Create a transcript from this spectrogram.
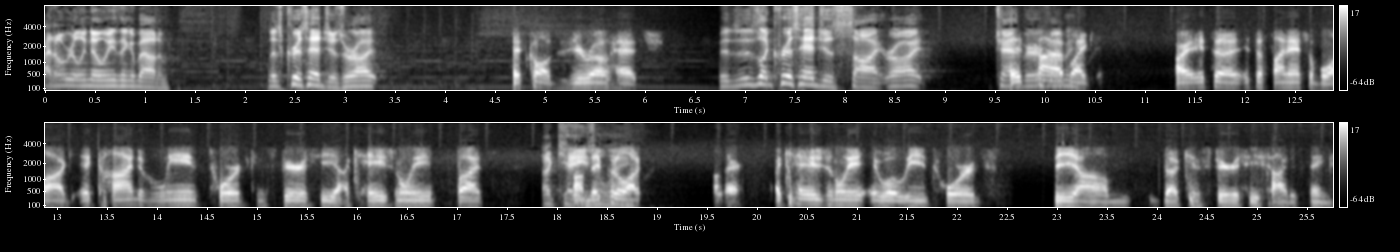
I don't really know anything about him. That's Chris Hedges, right? It's called Zero Hedge. It's, it's like Chris Hedges' site, right? Chat it's kind of me? like all right it's a it's a financial blog it kind of leans towards conspiracy occasionally but occasionally um, they put a lot of on there occasionally it will lean towards the um the conspiracy side of things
